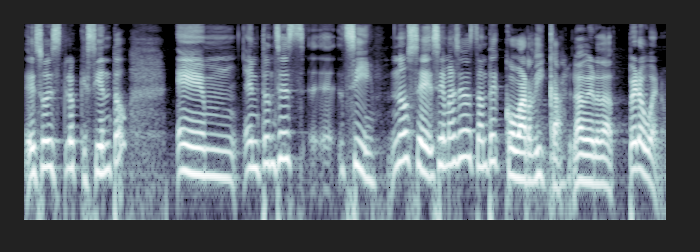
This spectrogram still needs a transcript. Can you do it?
Eso es lo que siento. Em, entonces, eh, sí, no sé, se me hace bastante cobardica, la verdad. Pero bueno.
